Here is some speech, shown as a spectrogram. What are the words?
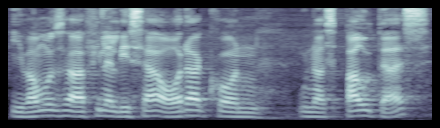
Y vamos a finalizar ahora con unas pautas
